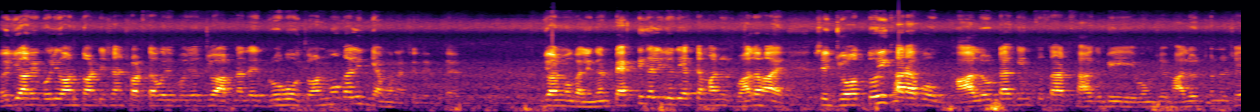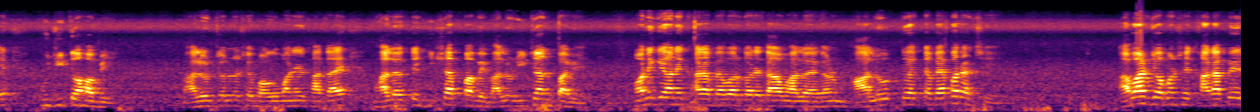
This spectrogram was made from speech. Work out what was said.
ওই যে আমি বলি অনকন্ডিশন শর্তাবলী প্রযোজ্য, আপনাদের গ্রহ জন্মকালীন কেমন আছে দেখতে হবে। জন্মকালীন, কারণ প্র্যাকটিক্যালি যদি একটা মানুষ ভালো হয়, সে যতই খারাপ হোক, ভালোটা কিন্তু তার থাকবে এবং সে ভালোর জন্য সে পূজিত হবে ভালোর জন্য সে ভগবানের খাতায় ভালো একটা হিসাব পাবে, ভালো রিটার্ন পাবে। অনেকে অনেক খারাপ ব্যবহার করে, তাও ভালো হয়, কারণ ভালোর তো একটা ব্যাপার আছে। আবার যখন সে খারাপের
